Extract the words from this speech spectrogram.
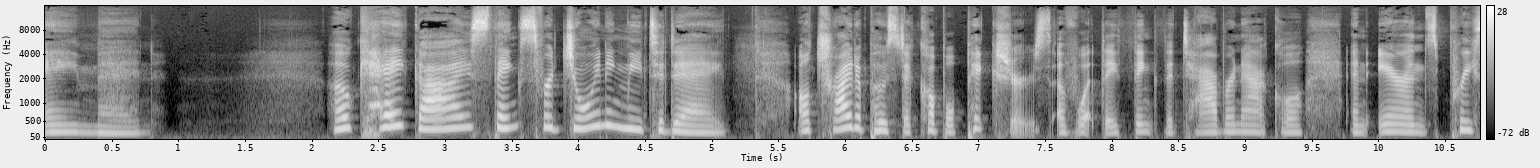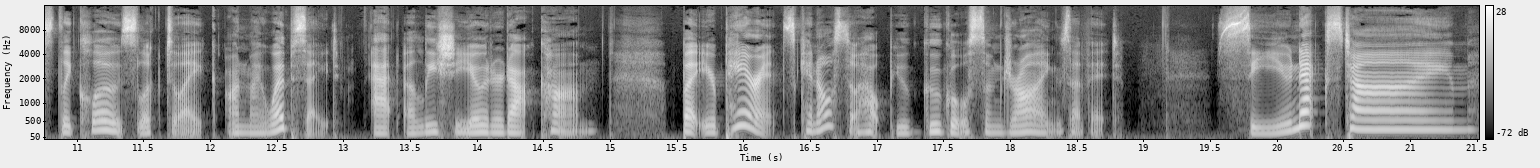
Amen. Okay, guys, thanks for joining me today. I'll try to post a couple pictures of what they think the tabernacle and Aaron's priestly clothes looked like on my website at aliciayoder.com. But your parents can also help you Google some drawings of it. See you next time.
